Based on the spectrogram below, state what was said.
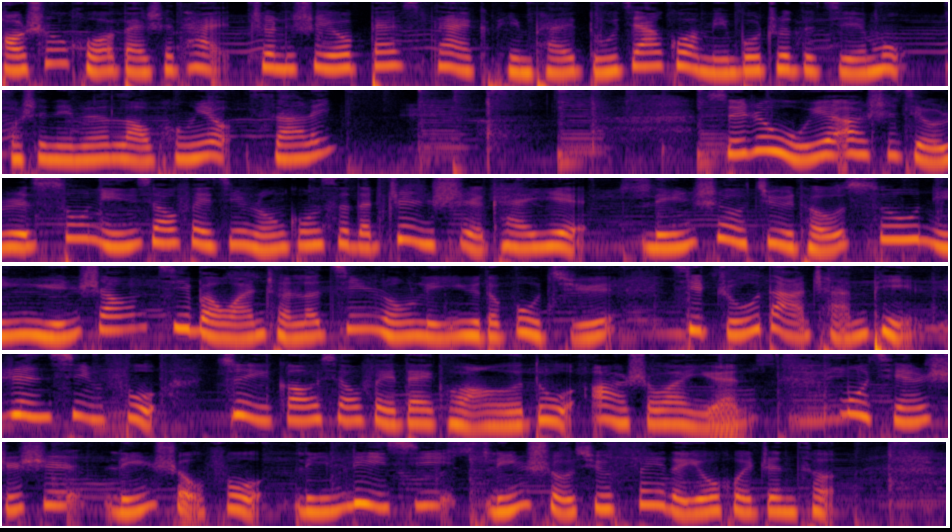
好生活百事泰，这里是由 Bestech 品牌独家冠名播出的节目，我是你们的老朋友 Sally。随着五月二十九日苏宁消费金融公司的正式开业，零售巨头苏宁云商基本完成了金融领域的布局。其主打产品任性付最高消费贷款额度二十万元，目前实施零首付、零利息、零手续费的优惠政策。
